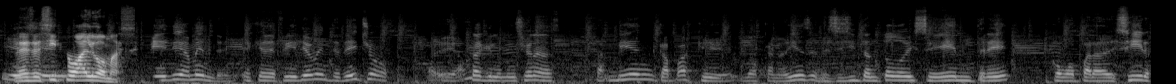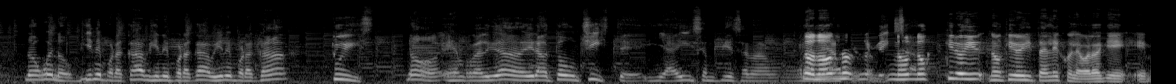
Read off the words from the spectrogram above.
Que- Necesito algo más. Definitivamente, es que definitivamente, de hecho, eh, ahora que lo mencionas, también capaz que los canadienses necesitan todo ese entre como para decir, no, bueno, viene por acá, viene por acá, viene por acá, twist. No, en realidad era todo un chiste y ahí se empiezan a... No, no, no, no, no, no quiero ir, no quiero ir tan lejos, la verdad que eh,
